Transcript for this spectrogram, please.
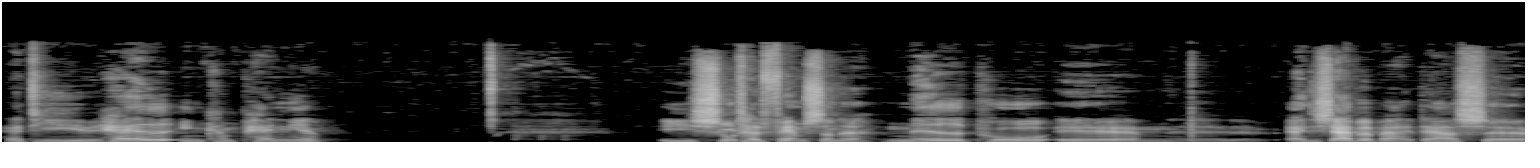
at de havde en kampagne i slut 90'erne nede på øh, øh Addis Ababa, deres, øh,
